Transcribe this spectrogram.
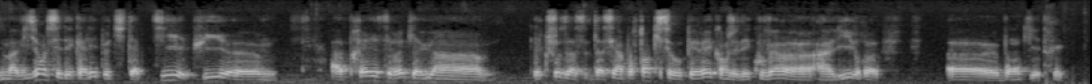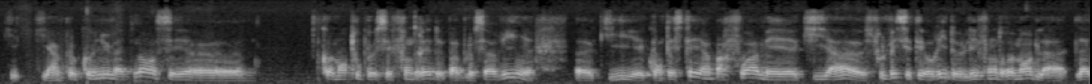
Ma vision, elle s'est décalée petit à petit. Et puis après, c'est vrai qu'il y a eu quelque chose d'assez important qui s'est opéré quand j'ai découvert un livre, bon, qui est très, qui, est un peu connu maintenant. C'est Comment tout peut s'effondrer de Pablo Servigne, euh, qui est contesté hein, parfois, mais qui a euh, soulevé ces théories de l'effondrement de la,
